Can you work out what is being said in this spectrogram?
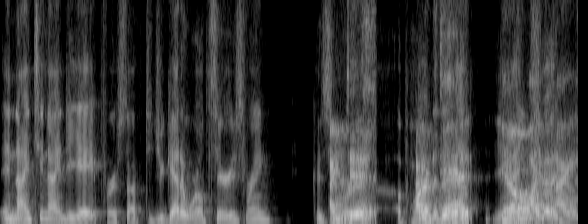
In 1998, first off, did you get a World Series ring? Because I did a part I of did. that. Yeah, you know, you I, I,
